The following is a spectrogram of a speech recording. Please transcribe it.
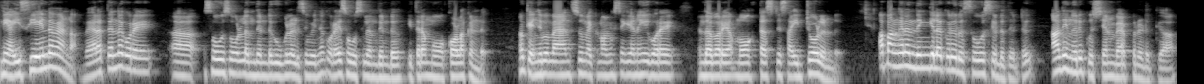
ഇനി ഐ സി ഐന്റെ വേണ്ട. വേറെ തന്നെ കുറേ സോഴ്സുകളിൽ എന്തുണ്ട്? ഗൂഗിൾ അടിച്ചു കഴിഞ്ഞാൽ കുറേ സോഴ്സിൽ എന്തുണ്ട്? ഇത്തരം മോക്കോളൊക്കെ ഉണ്ട്. ഓക്കെ ഇനിയിപ്പോൾ മാത്സും എക്കണോമിക്സ് ഒക്കെ ആണെങ്കിൽ കുറേ എന്താ പറയുക മോക്ക് ടെസ്റ്റ് സൈറ്റുകളുണ്ട് അപ്പോൾ അങ്ങനെ എന്തെങ്കിലുമൊക്കെ ഒരു റിസോഴ്സ് എടുത്തിട്ട് അതിൽ നിന്നൊരു ക്വസ്റ്റ്യൻ പേപ്പർ എടുക്കുക.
